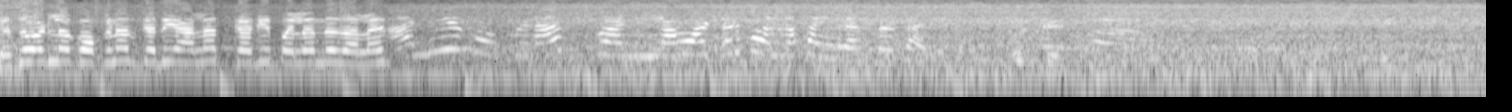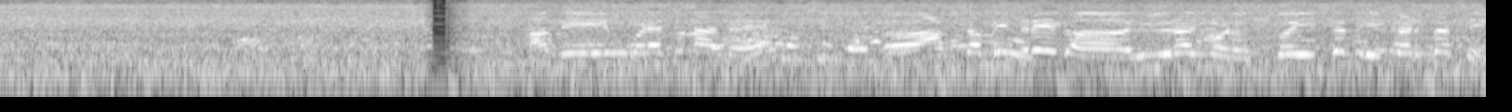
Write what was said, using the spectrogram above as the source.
कसं वाटलं कोकणात? कधी आलात का की पहिल्यांदाच आलात कोकणात पण या वॉटरफॉलला पहिल्यांदाच आले. ओके आम्ही पुण्यातून आलो आहे आमचा मित्र एक युवराज म्हणून तो इथंच इकडचाच आहे.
